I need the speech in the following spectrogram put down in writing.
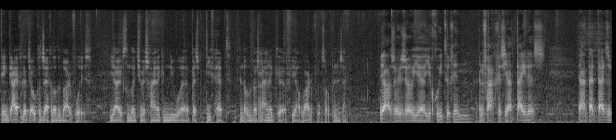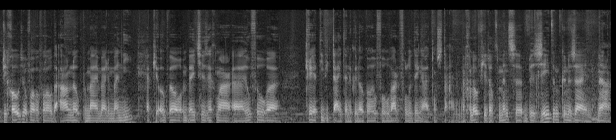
ik denk eigenlijk dat je ook gaat zeggen dat het waardevol is. Juist omdat je waarschijnlijk een nieuw uh, perspectief hebt en dat het waarschijnlijk uh, voor jou waardevol zou kunnen zijn. Ja, sowieso. Je, je groeit erin. En de vraag is, ja, tijdens. Ja, tijdens de psychose, of vooral de aanloop bij mij bij de manie, heb je ook wel een beetje, zeg maar, uh, heel veel creativiteit. En er kunnen ook wel heel veel waardevolle dingen uit ontstaan. Maar geloof je dat mensen bezeten kunnen zijn? Nou,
